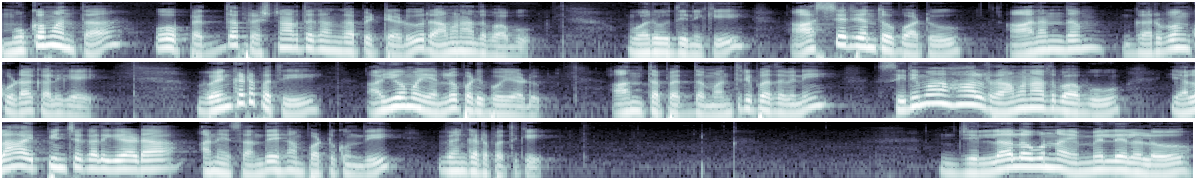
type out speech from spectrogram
ముఖమంతా ఓ పెద్ద ప్రశ్నార్థకంగా పెట్టాడు రామనాథబాబు. వరుదినికి ఆశ్చర్యంతో పాటు ఆనందం గర్వం కూడా కలిగాయి. వెంకటపతి అయోమయంలో పడిపోయాడు. అంత పెద్ద మంత్రి పదవిని సినిమా హాల్ రామనాథ్ బాబు ఎలా ఇప్పించగలిగాడా అనే సందేహం పట్టుకుంది వెంకటపతికి. జిల్లాలో ఉన్న ఎమ్మెల్యేలలో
